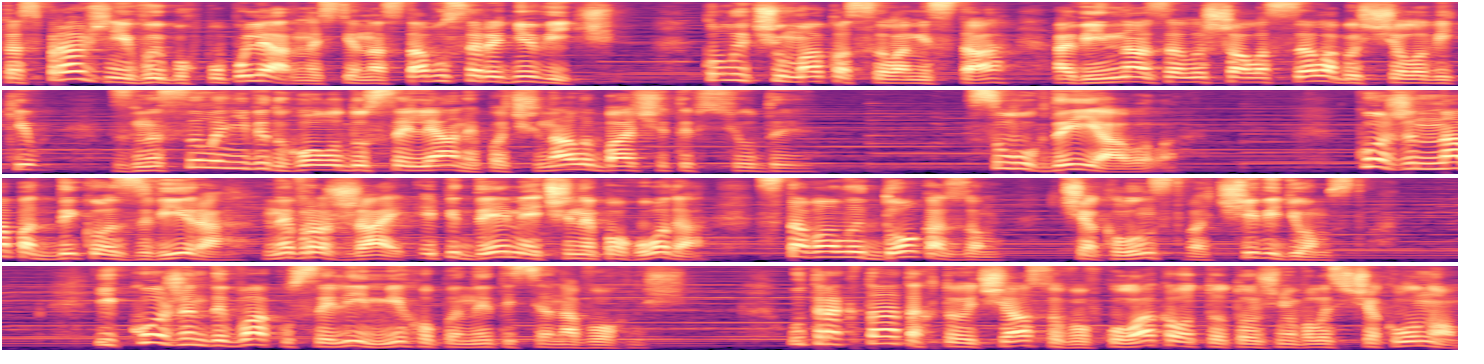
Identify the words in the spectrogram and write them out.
Та справжній вибух популярності настав у середньовіччі, коли чума косила міста, а війна залишала села без чоловіків, знесилені від голоду селяни починали бачити всюди слуг диявола. Кожен напад дикого звіра, неврожай, епідемія чи непогода ставали доказом чаклунства чи відьомства. І кожен дивак у селі міг опинитися на вогнищі. У трактатах того часу вовкулака ототожнювали з чаклуном.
